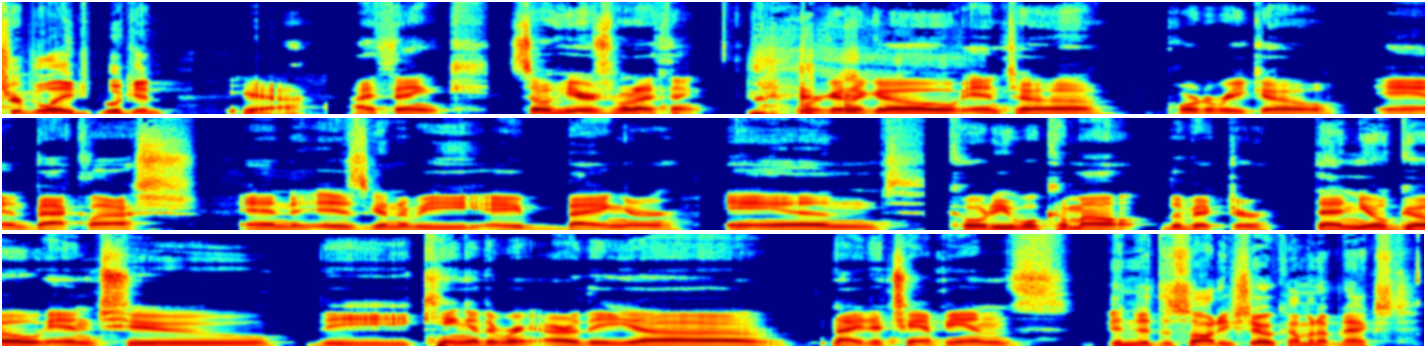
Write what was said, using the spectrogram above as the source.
Triple H booking. Yeah. I think so. Here's what I think we're going to go into Puerto Rico and Backlash, and it is going to be a banger. And Cody will come out the victor. Then you'll go into the King of the Ring or the uh, Night of Champions. Isn't it the Saudi show coming up next?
